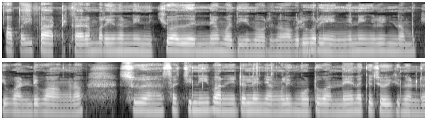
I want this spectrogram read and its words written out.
അപ്പോൾ ഈ പാർട്ടിക്കാരൻ പറയുന്നുണ്ട് എനിക്കും അത് തന്നെ മതി എന്ന് പറയുന്നു. അവർ പറയും എങ്ങനെയെങ്കിലും നമുക്ക് ഈ വണ്ടി വാങ്ങണം. സച്ചിൻ നീ പറഞ്ഞിട്ടല്ലേ ഞങ്ങൾ ഇങ്ങോട്ട് വന്നേന്നൊക്കെ ചോദിക്കുന്നുണ്ട്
